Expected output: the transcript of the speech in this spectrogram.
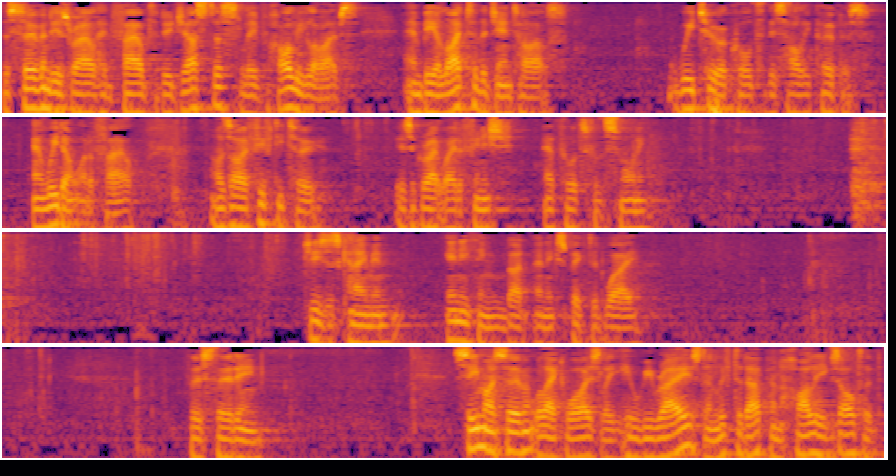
The servant Israel had failed to do justice, live holy lives, and be a light to the Gentiles. We too are called to this holy purpose, and we don't want to fail. Isaiah 52 is a great way to finish our thoughts for this morning. Jesus came in anything but an expected way. Verse 13 See, my servant will act wisely. He will be raised and lifted up and highly exalted.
